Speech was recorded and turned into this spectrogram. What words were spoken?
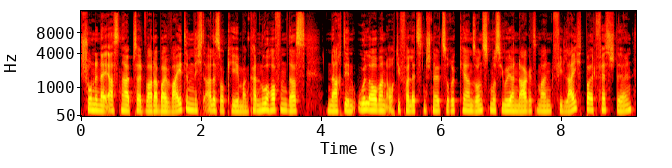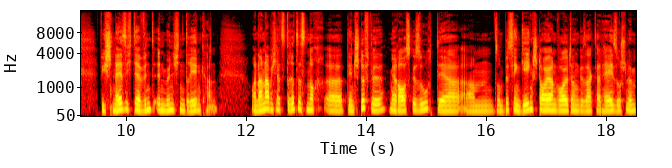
Schon in der ersten Halbzeit war da bei weitem nicht alles okay. Man kann nur hoffen, dass nach den Urlaubern auch die Verletzten schnell zurückkehren. Sonst muss Julian Nagelsmann vielleicht bald feststellen, wie schnell sich der Wind in München drehen kann. Und dann habe ich als drittes noch äh, den Stiftel mir rausgesucht, der ähm, so ein bisschen gegensteuern wollte und gesagt hat, hey, so schlimm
